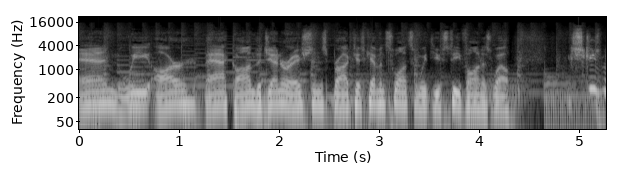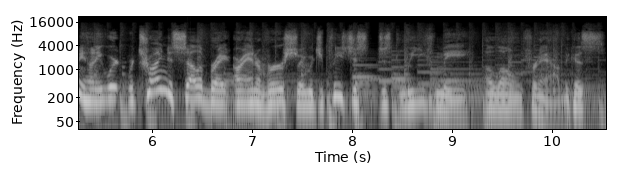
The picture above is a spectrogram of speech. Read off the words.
And we are back on the Generations broadcast. Kevin Swanson with you, Steve Vaughn as well. Excuse me, honey. We're, we're trying to celebrate our anniversary. Would you please just just leave me alone for now because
